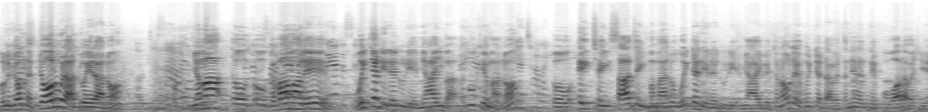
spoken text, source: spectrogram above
ဘယ်လိုပြောမလဲပြောလို့တာလွယ်တာနော်မြန်မာဟိုဟိုကဘာမှာလေဝိတ်တက်နေတဲ့လူတွေအများကြီးပါအခုခေတ်မှာနော် ဟိုအိတ်ချိန်စားချိန်မမှန်လို့ဝိတ်တက်နေတဲ့လူတွေအများကြီးပဲကျွန်တော်လည်းဝိတ်တက်တာပဲတနေ့နဲ့ပိုသွားတာပဲရှိရ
